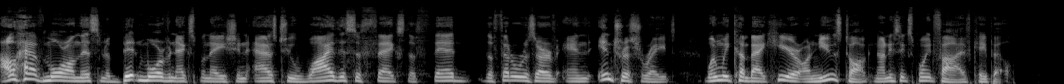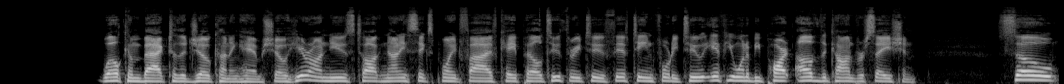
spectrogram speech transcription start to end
I'll have more on this and a bit more of an explanation as to why this affects the Fed, the Federal Reserve, and interest rates when we come back here on News Talk 96.5 KPEL. Welcome back to the Joe Cunningham Show here on News Talk 96.5 KPEL 232 1542 if you want to be part of the conversation. So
